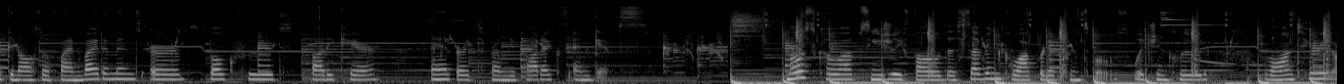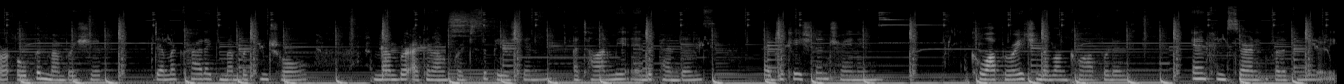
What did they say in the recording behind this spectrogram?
You can also find vitamins, herbs, bulk foods, body care, and earth friendly products and gifts. Most co ops usually follow the seven cooperative principles, which include voluntary or open membership, democratic member control, member economic participation, autonomy and independence, education and training, cooperation among cooperatives, and concern for the community.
